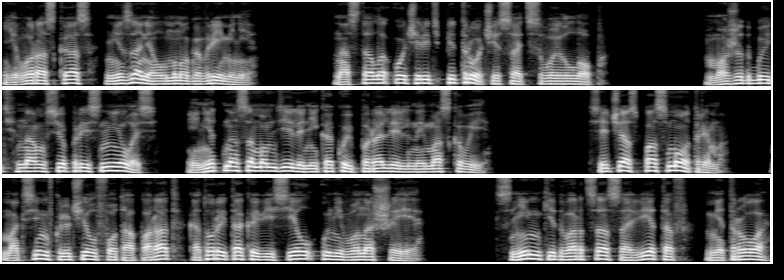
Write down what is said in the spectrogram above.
Его рассказ не занял много времени. Настала очередь Петро чесать свой лоб. «Может быть, нам все приснилось, и нет на самом деле никакой параллельной Москвы?» «Сейчас посмотрим». Максим включил фотоаппарат, который так и висел у него на шее. Снимки Дворца Советов, метро,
